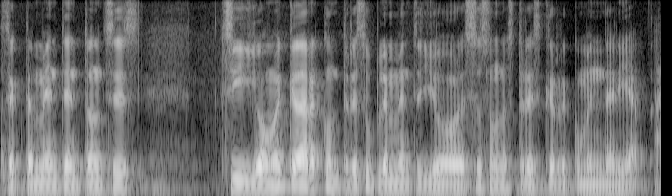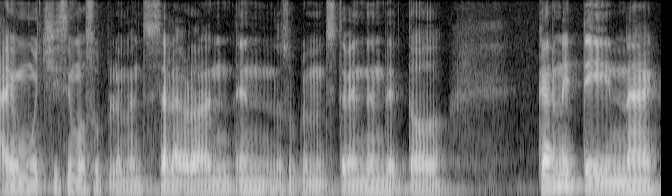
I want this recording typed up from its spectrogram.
exactamente. Entonces, si yo me quedara con tres suplementos, yo, esos son los tres que recomendaría. Hay muchísimos suplementos, o sea, la verdad en los suplementos te venden de todo carnitina,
